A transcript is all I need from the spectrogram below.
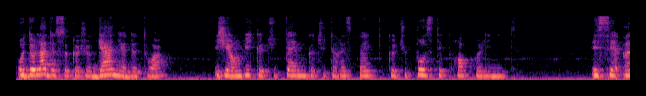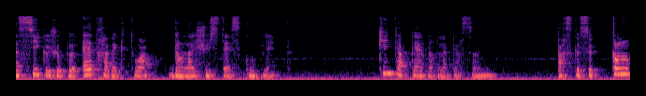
au-delà de ce que je gagne de toi, j'ai envie que tu t'aimes, que tu te respectes, que tu poses tes propres limites. Et c'est ainsi que je peux être avec toi dans la justesse complète. Quitte à perdre la personne. Parce que ce quand,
